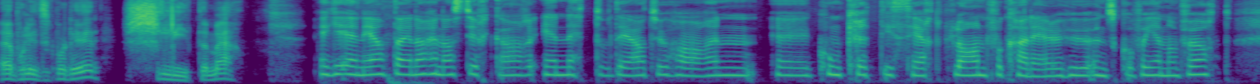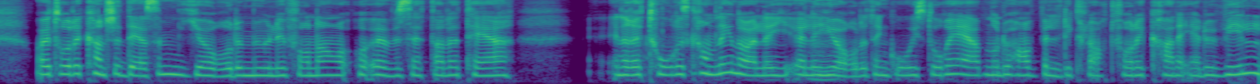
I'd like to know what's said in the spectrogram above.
eh, politiske partier sliter med. Jeg er enig i at en av hennes styrker er nettopp det at hun har en eh, konkretisert plan for hva det er hun ønsker å få gjennomført. Og jeg tror det er kanskje det som gjør det mulig for henne å oversette det til en retorisk handling, da, eller, eller gjøre det til en god historie, er at når du har veldig klart for deg hva det er du vil,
